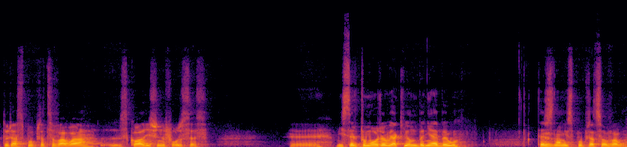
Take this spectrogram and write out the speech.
która współpracowała z Coalition Forces. E, Mister Tomorrow, jaki on by nie był, też z nami współpracował.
